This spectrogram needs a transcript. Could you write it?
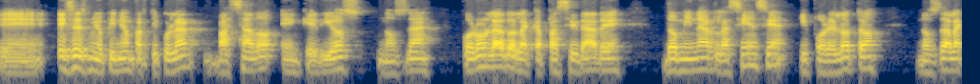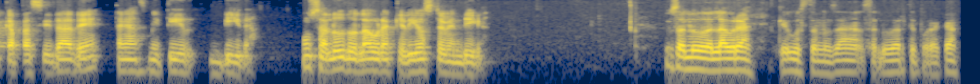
eh, esa es mi opinión particular, basado en que Dios nos da, por un lado, la capacidad de dominar la ciencia y por el otro, nos da la capacidad de transmitir vida. Un saludo, Laura, que Dios te bendiga. Un saludo, Laura. Qué gusto nos da saludarte por acá.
